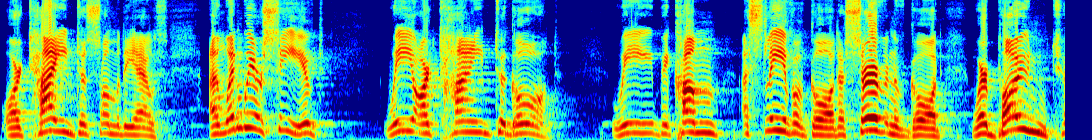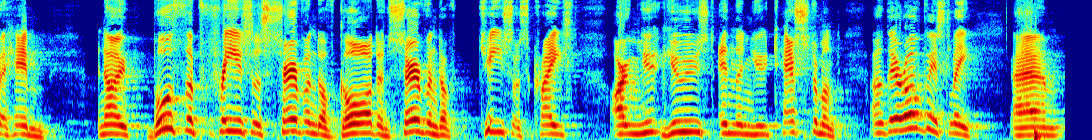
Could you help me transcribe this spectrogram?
or tied to somebody else. And when we are saved, we are tied to God. We become a slave of God, a servant of God. We're bound to Him. Now, both the phrases servant of God and servant of Jesus Christ are new, used in the New Testament. And they're obviously um,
